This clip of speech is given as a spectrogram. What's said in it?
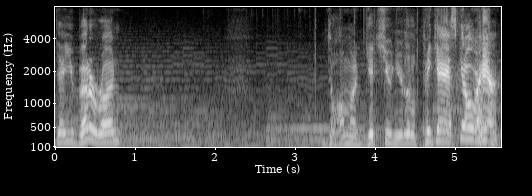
Yeah, you better run. Oh, I'm gonna get you and your little pink ass. Get over here!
